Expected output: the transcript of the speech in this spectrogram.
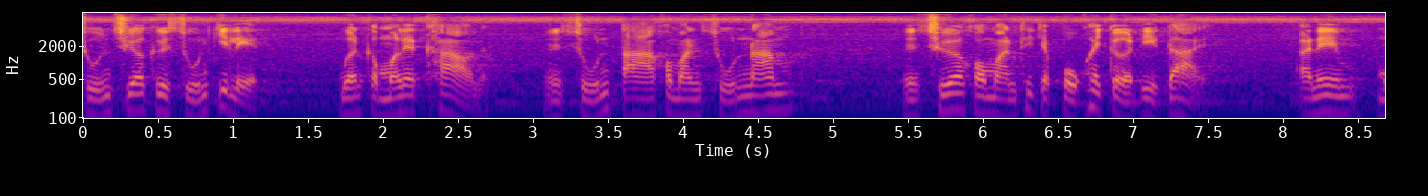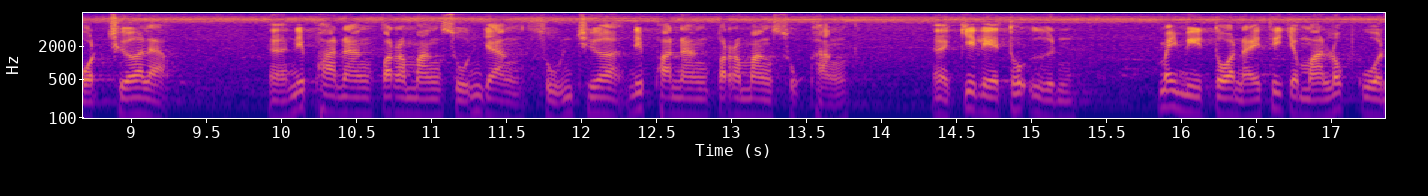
ศูนย์เชื้อคือศูนย์กิเลสเหมือนกับเมล็ดข้าวเนี่ยศูนย์ตาของมันศูนย์น้ำเชื้อของมันที่จะปลูกให้เกิดอีกได้ อันนี้หมดเชื้อแล้ว นิพพานังปรมังศูนย์ยังศูนย์เชื้อ นิพพานังปรมังสุขขังกิเลสตัวอื่น ไม่มีตัวไหนที่จะมารบกวน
